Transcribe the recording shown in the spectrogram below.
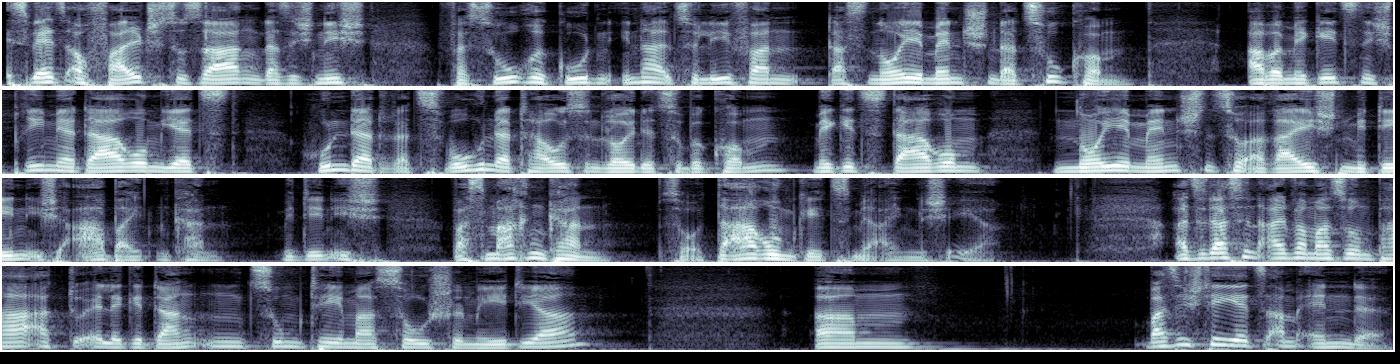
Es wäre jetzt auch falsch zu sagen, dass ich nicht versuche, guten Inhalt zu liefern, dass neue Menschen dazukommen. Aber mir geht es nicht primär darum, jetzt 100 oder 200.000 Leute zu bekommen. Mir geht es darum, neue Menschen zu erreichen, mit denen ich arbeiten kann, mit denen ich was machen kann. So, darum geht's mir eigentlich eher. Also das sind einfach mal so ein paar aktuelle Gedanken zum Thema Social Media. Ähm, was ich dir jetzt am Ende,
